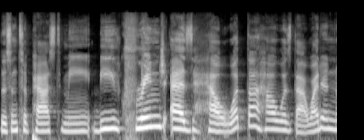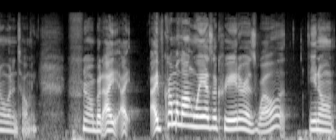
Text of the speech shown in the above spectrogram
listen to past me be cringe as hell. What the hell was that? Why didn't no one tell me? No, but I, I I've come a long way as a creator as well. You know,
